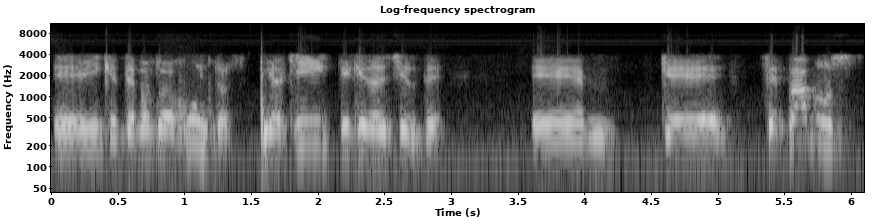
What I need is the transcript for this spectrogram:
y que estemos todos juntos. Y aquí, ¿qué quiero decirte? que sepamos,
